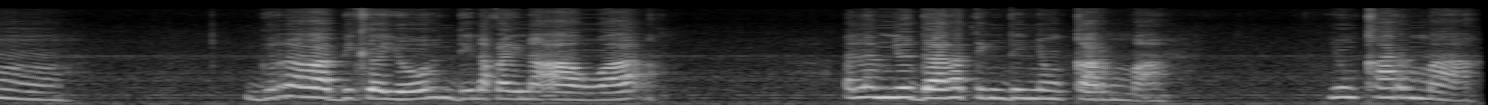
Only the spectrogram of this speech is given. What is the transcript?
Hmm. Grabe kayo, hindi na kayo naawa. Alam nyo, darating din yung karma. Yung karma.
